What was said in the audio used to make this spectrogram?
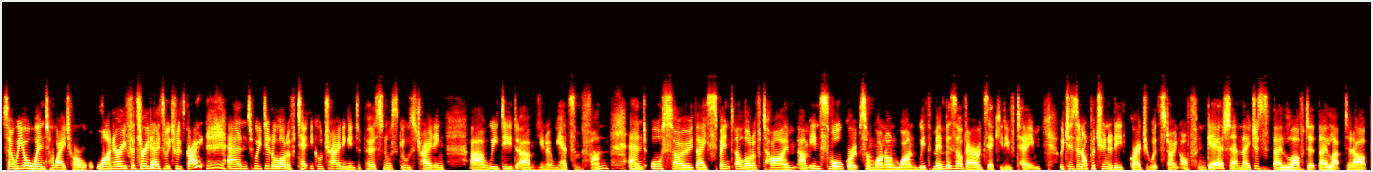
So we all went away to a winery for three days, which was great. And we did a lot of technical training, interpersonal skills training. Uh, we did, um, you know, we had some fun. And also, they spent a lot of time time um, in small groups and one on one with members of our executive team, which is an opportunity graduates don't often get. And they just, they loved it. They lapped it up.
